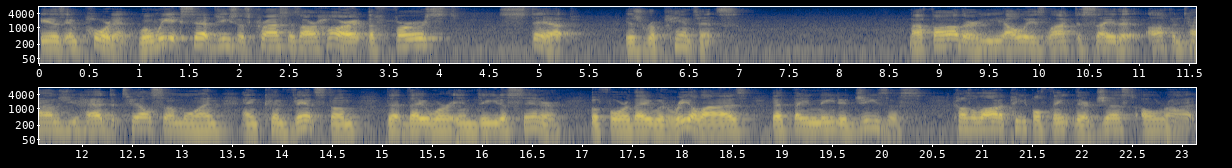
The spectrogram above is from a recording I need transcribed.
is important. When we accept Jesus Christ as our heart, the first step is repentance. My father, he always liked to say that oftentimes you had to tell someone and convince them that they were indeed a sinner before they would realize that they needed Jesus. Because a lot of people think they're just all right.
